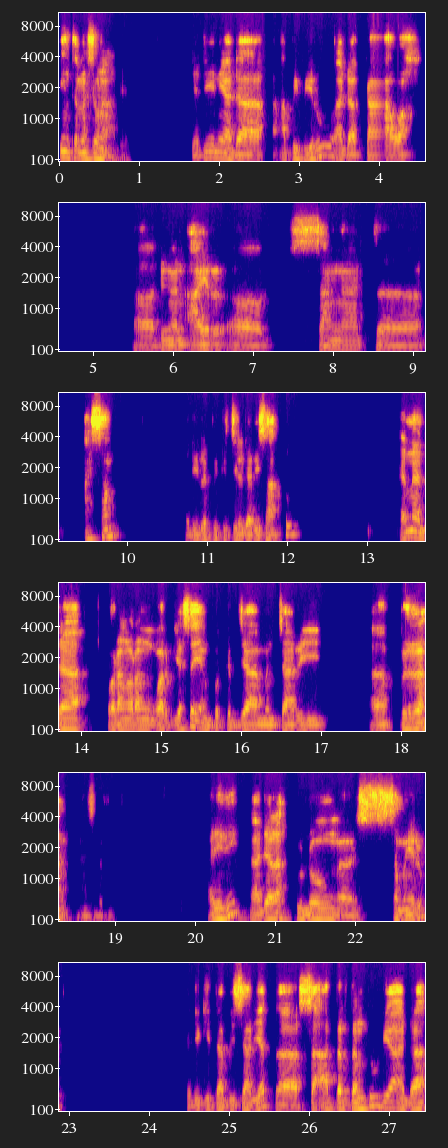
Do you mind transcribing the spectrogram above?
internasional ya. Jadi ini ada api biru, ada kawah dengan air sangat asam, jadi lebih kecil dari satu. Dan ada orang-orang luar biasa yang bekerja mencari uh, belerang. Nah, seperti itu. Nah, ini adalah Gunung uh, Semeru jadi kita bisa lihat uh, saat tertentu dia ada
